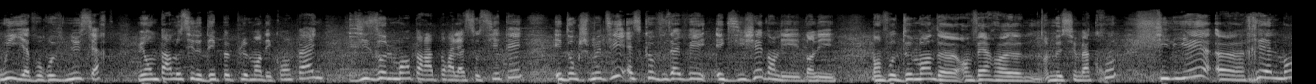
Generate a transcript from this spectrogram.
Oui, il y a vos revenus, certes, mais on parle aussi de dépeuplement des campagnes, d'isolement par rapport à la société. Et donc je me dis, est-ce que vous avez exigé dans, les, dans, les, dans vos demandes envers euh, M. Macron qu'il y ait euh, réellement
